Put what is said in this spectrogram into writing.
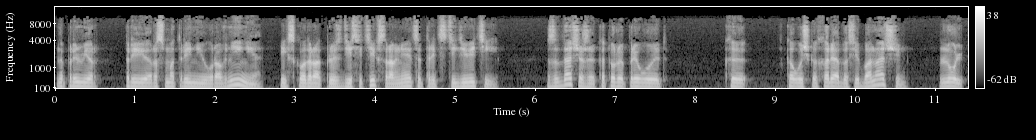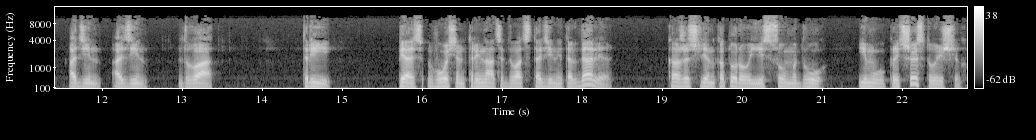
например, при рассмотрении уравнения x квадрат плюс 10x равняется 39. Задача же, которая приводит к в кавычках ряду Фибоначчи 0, 1, 1, 2, 3, 5, 8, 13, 21 и так далее, каждый член которого есть сумма двух ему предшествующих,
